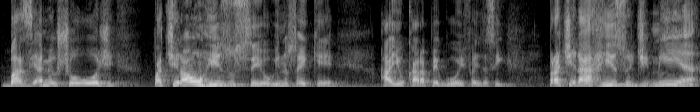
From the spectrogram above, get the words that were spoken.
basear meu show hoje pra tirar um riso seu e não sei o quê. Aí o cara pegou e fez assim, pra tirar riso de minha,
